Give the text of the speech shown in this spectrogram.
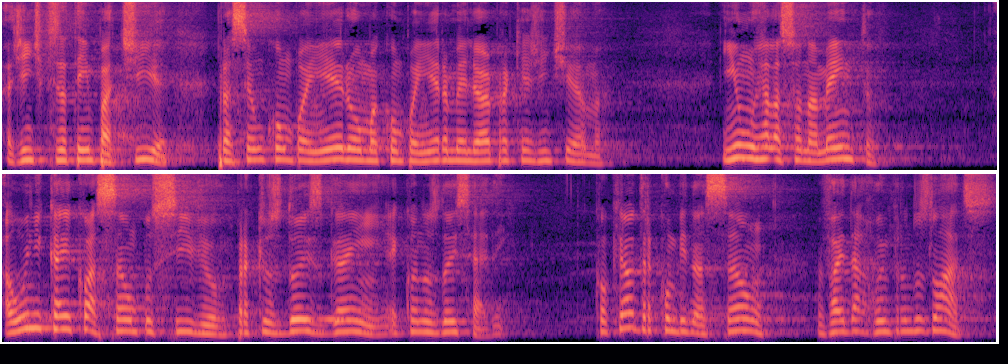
A gente precisa ter empatia para ser um companheiro ou uma companheira melhor para quem a gente ama. Em um relacionamento, a única equação possível para que os dois ganhem é quando os dois cedem. Qualquer outra combinação vai dar ruim para um dos lados.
